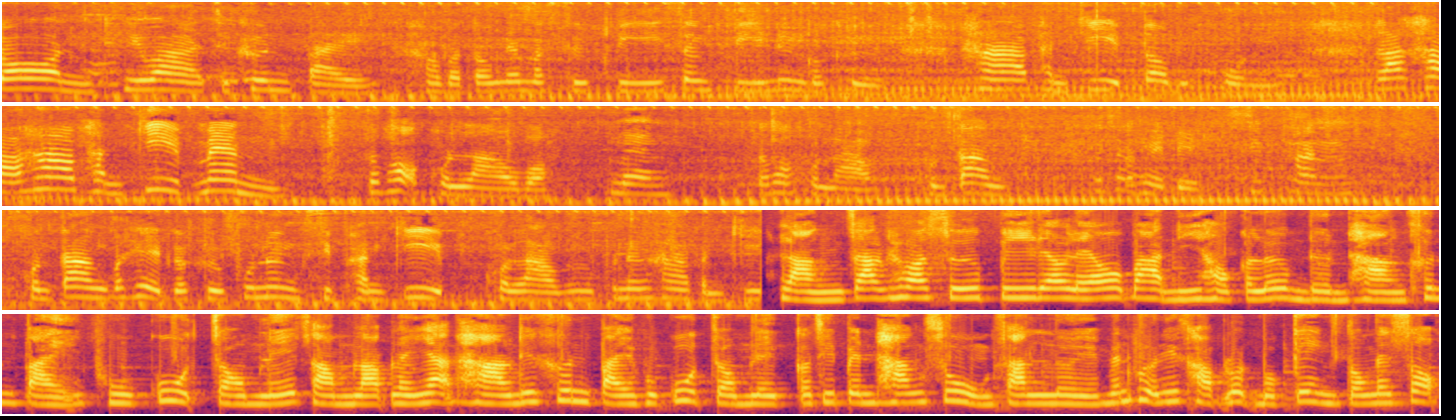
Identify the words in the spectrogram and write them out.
ก้อนที่ว่าจะขึ้นไปเขาก็ต้องได้มาซื้อปี ซึ่งปีหนึ่งก็คือ 5,000 กีบต่อบุคคล ราคา5,000กีบแม่น เฉพาะคนลาวบ่แมนเฉพาะคนลาว คนตั้งประเทศเด็สิบพัน คนต่างประเทศก็คือผู้หนึ่งสิบพันกีบ คนลาวก็คือผู้หนึ่งห้าพันกีบ หลังจากที่ว่าซื้อปีแล้วแล้วบาทนี้เขาก็เริ่มเดินทางขึ้นไป ภูกูดจอมเล็กสำหรับระยะทางที่ขึ้นไปภูกูดจอมเล็กก็จะเป็นทางสูงสันเลยแม่นเผื่อที่ขับรถบกเก่งต้องได้สอบ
